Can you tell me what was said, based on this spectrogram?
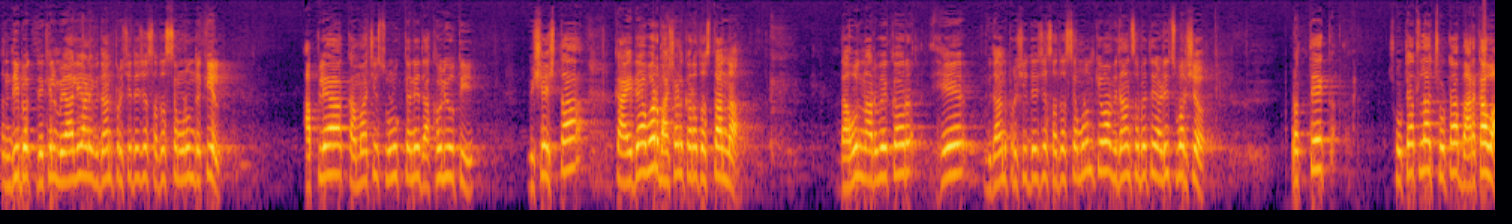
संधी देखील मिळाली आणि विधान परिषदेचे सदस्य म्हणून देखील आपल्या कामाची चुणूक त्यांनी दाखवली होती. विशेषतः कायद्यावर भाषण करत असताना राहुल नार्वेकर हे विधान परिषदेचे सदस्य म्हणून किंवा विधानसभेचे अडीच वर्ष प्रत्येक छोट्यातला छोटा बारकावा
